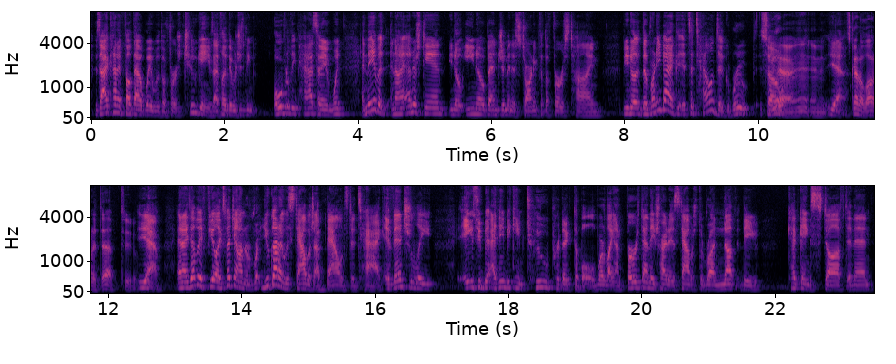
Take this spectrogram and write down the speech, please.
Because I kind of felt that way with the first two games. I felt like they were just being overly pass heavy. And when and they have a, and I understand, you know, Eno Benjamin is starting for the first time. But, you know, the running back, it's a talented group. So yeah, and, and yeah, it's got a lot of depth too. Yeah, and I definitely feel like, especially on a, you got to establish a balanced attack. Eventually, ASU I think became too predictable. Where like on first down they tried to establish the run, nothing they kept getting stuffed, and then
